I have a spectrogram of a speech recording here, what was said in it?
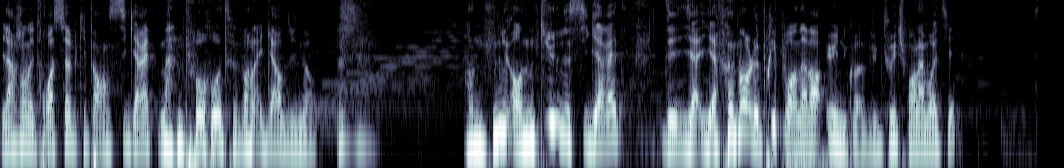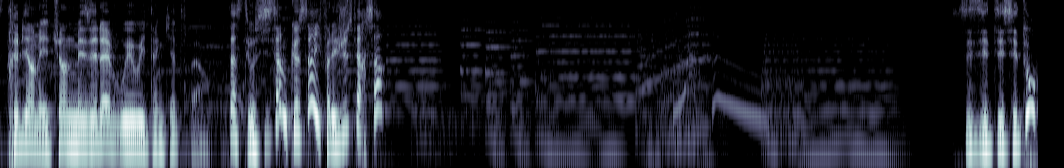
L'argent des trois subs qui part en cigarette Malboro devant la gare du Nord. En, une- cigarette, il y, a- vraiment le prix pour en avoir une, quoi, vu que Twitch prend la moitié. C'est très bien, mais tu es un de mes élèves Oui, oui, t'inquiète, frère. C'était aussi simple que ça, il fallait juste faire ça c'est tout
